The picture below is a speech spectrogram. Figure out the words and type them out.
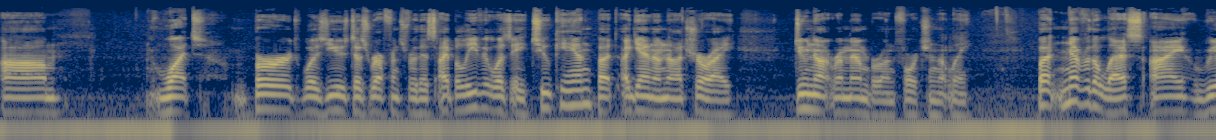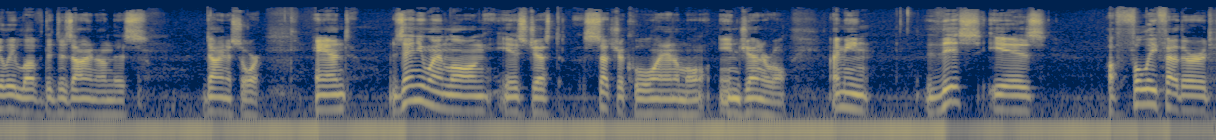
um, what bird was used as reference for this. I believe it was a toucan, but again, I'm not sure. I do not remember, unfortunately. But nevertheless, I really love the design on this dinosaur. And Zhenyuanlong is just such a cool animal in general. I mean, this is a fully feathered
